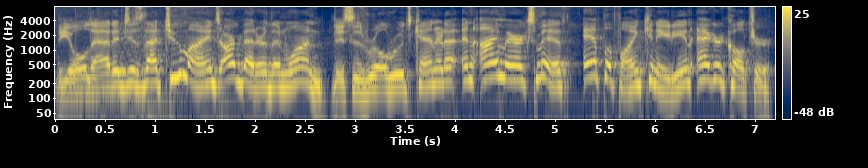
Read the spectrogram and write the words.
The old adage is that two minds are better than one. This is Rural Roots Canada, and I'm Eric Smith, amplifying Canadian agriculture.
